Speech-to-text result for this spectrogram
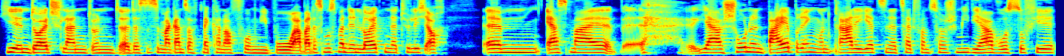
hier in Deutschland. Und äh, das ist immer ganz oft Meckern auf hohem Niveau. Aber das muss man den Leuten natürlich auch ähm, erstmal äh, ja schonend beibringen und gerade jetzt in der Zeit von Social Media, wo es so viel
